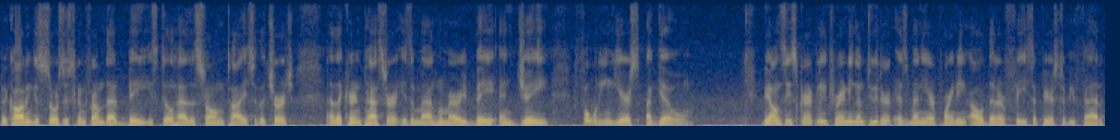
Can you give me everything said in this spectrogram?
According to sources, confirmed that Bey still has a strong ties to the church, and the current pastor is a man who married Bey and Jay 14 years ago. Beyonce is currently trending on Twitter as many are pointing out that her face appears to be fat.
